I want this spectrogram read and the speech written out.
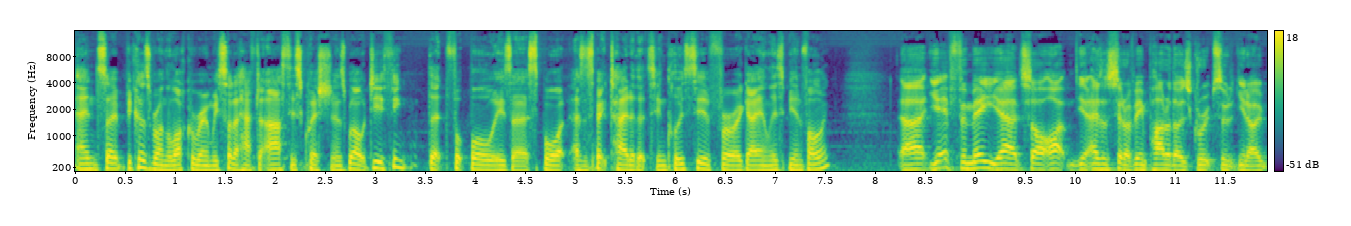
And so, because we're on the locker room, we sort of have to ask this question as well. Do you think that football is a sport, as a spectator, that's inclusive for a gay and lesbian following? Uh, yeah, for me, yeah. So, I, as I said, I've been part of those groups that you know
